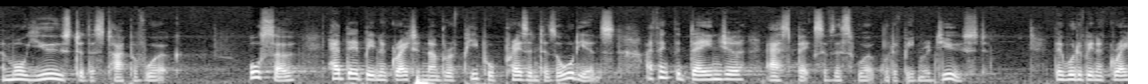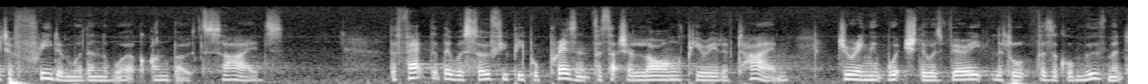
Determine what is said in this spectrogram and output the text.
and more used to this type of work. Also, had there been a greater number of people present as audience, I think the danger aspects of this work would have been reduced. There would have been a greater freedom within the work on both sides. The fact that there were so few people present for such a long period of time during which there was very little physical movement,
